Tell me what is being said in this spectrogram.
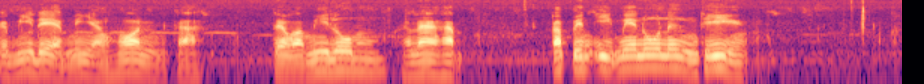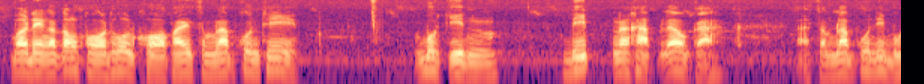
ก็มีแดดมีอย่างห้อนกะแต่ว่ามีลมนะครับ ก็เป็นอีกเมนูหนึ่งที่ บ้าแดงก็ต้องขอโทษขอไปสำหรับคนที่บุกินดิบนะครับ แล้วก็สำหรับคนที่บุ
